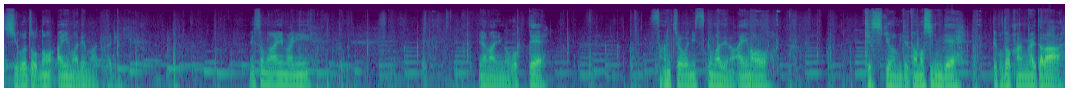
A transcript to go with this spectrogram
仕事の合間でもあったり。でその合間に山に登って山頂に着くまでの合間を景色を見て楽しんでってことを考えたら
